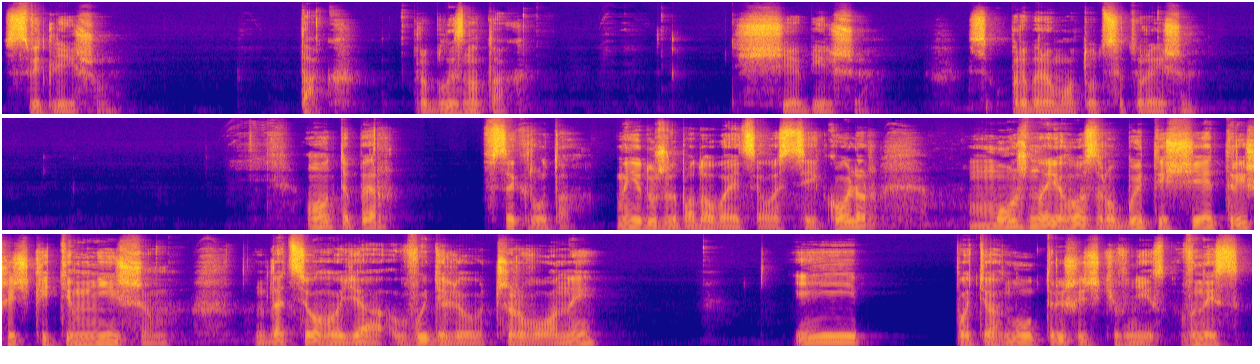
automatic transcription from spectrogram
світлішим. Так, приблизно так. Ще більше. Приберемо тут saturation. О, тепер все круто. Мені дуже подобається ось цей кольор. Можна його зробити ще трішечки темнішим. Для цього я виділю червоний і потягну трішечки вниз. вниз.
